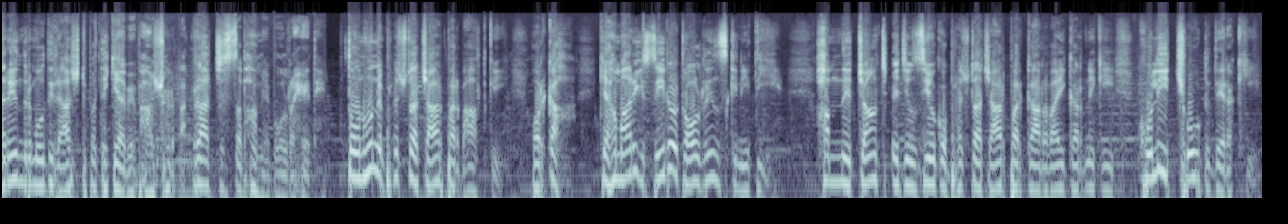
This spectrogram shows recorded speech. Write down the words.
नरेंद्र मोदी राष्ट्रपति के अभिभाषण पर राज्यसभा में बोल रहे थे तो उन्होंने भ्रष्टाचार पर बात की और कहा कि हमारी ज़ीरो टॉलरेंस की नीति है हमने जाँच एजेंसियों को भ्रष्टाचार पर कार्रवाई करने की खुली छूट दे रखी।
